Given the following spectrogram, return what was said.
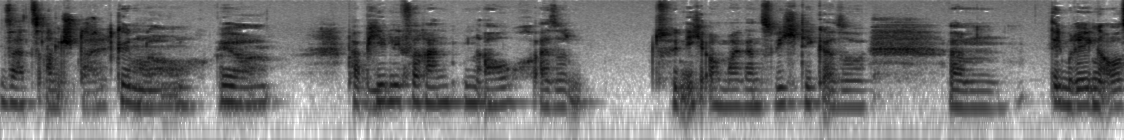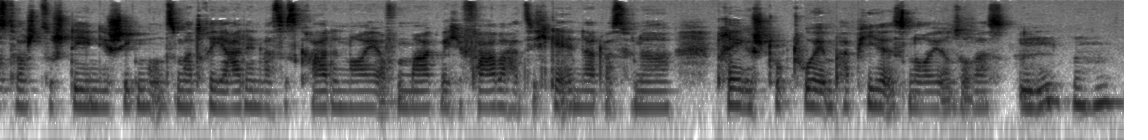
Satzanstalt. Genau, auch, genau. ja. Papierlieferanten auch, also das finde ich auch mal ganz wichtig. Also ähm, im regen Austausch zu stehen. Die schicken uns Materialien, was ist gerade neu auf dem Markt, welche Farbe hat sich geändert, was für eine Prägestruktur im Papier ist neu und sowas. Mhm. Mhm.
